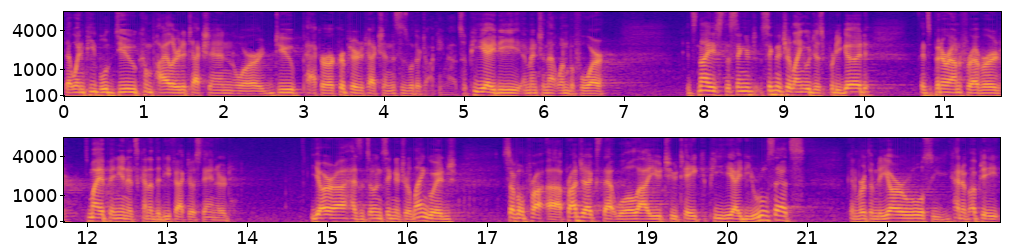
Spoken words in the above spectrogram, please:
that when people do compiler detection or do packer or crypto detection, this is what they're talking about. So PEID, I mentioned that one before. It's nice, the signature language is pretty good. It's been around forever. It's my opinion, it's kind of the de facto standard. Yara has its own signature language, several pro- uh, projects that will allow you to take PEID rule sets, convert them to Yara rules, so you can kind of update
